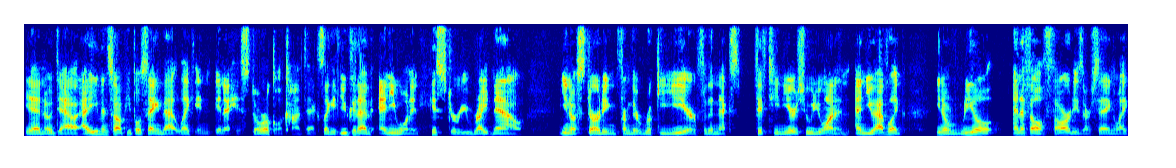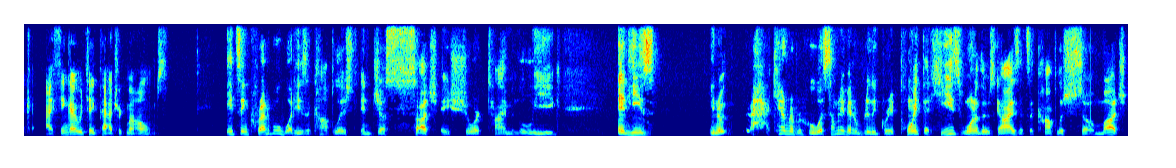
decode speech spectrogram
Yeah, no doubt. I even saw people saying that, like, in, in a historical context. Like, if you could have anyone in history right now you know, starting from their rookie year for the next 15 years, who would you want? And, and you have like, you know, real NFL authorities are saying like, I think I would take Patrick Mahomes. It's incredible what he's accomplished in just such a short time in the league. And he's, you know, I can't remember who was. Somebody made a really great point that he's one of those guys that's accomplished so much,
